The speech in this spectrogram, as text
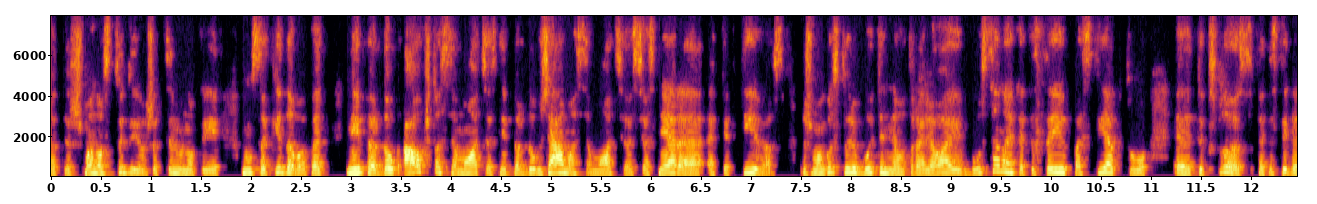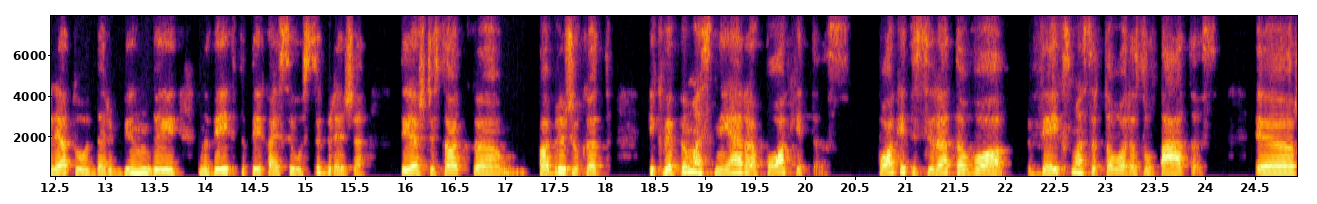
vat iš mano studijų aš atsimenu kai mums sakydavo kad nei per daug aukštos emocijos nei per daug žemos emocijos jos nėra efektyvios. Žmogus turi būti neutralioj būsenoj kad jisai pasiektų e, tikslus kad jisai galėtų darbingai nuveikti tai ką jisai užsibrėžė. Tai aš tiesiog e, pabrėžiu, kad įkvėpimas nėra pokytis. Pokytis yra tavo veiksmas ir tavo rezultatas. Ir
